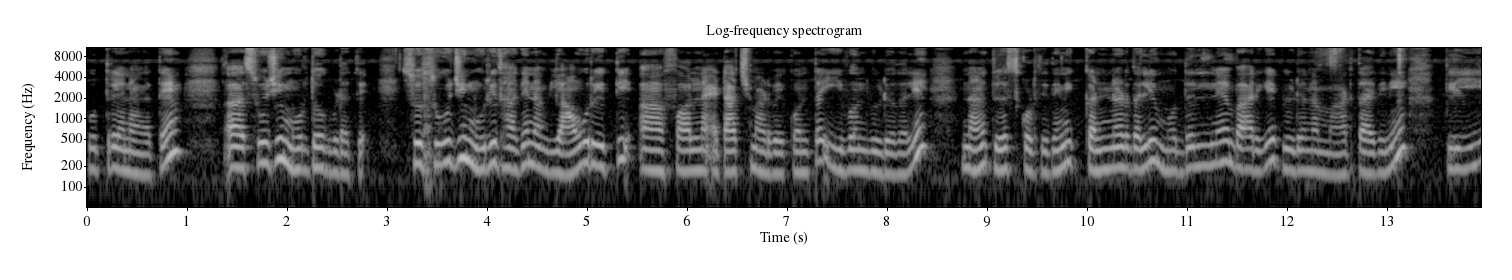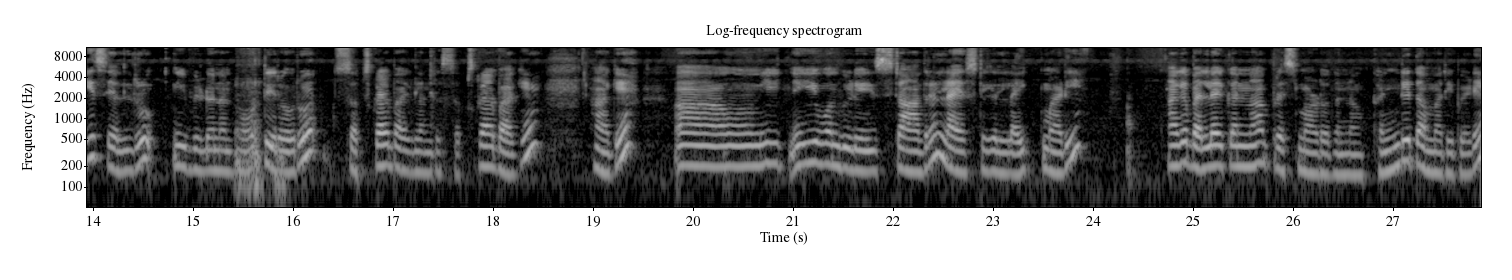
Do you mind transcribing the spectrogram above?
ಕೂತ್ರೆ ಏನಾಗುತ್ತೆ? ಸೂಜಿ ಮುರಿದೋಗ್ಬಿಡತ್ತೆ. ಸೊ, ಸೂಜಿ ಮುರಿದ ಹಾಗೆ ನಾವು ಯಾವ ರೀತಿ ಫಾಲ್ನ ಅಟ್ಯಾಚ್ ಮಾಡಬೇಕು ಅಂತ ಈ ಒಂದು ವಿಡಿಯೋದಲ್ಲಿ ನಾನು ತಿಳಿಸ್ಕೊಡ್ತಿದ್ದೀನಿ. ಕನ್ನಡದಲ್ಲಿ ಮೊದಲನೇ ಬಾರಿಗೆ ವಿಡಿಯೋನ ಮಾಡ್ತಾ ಇದ್ದೀನಿ. ಪ್ಲೀಸ್ ಎಲ್ಲರೂ ಈ ವಿಡಿಯೋನ ನೋಡ್ತಿರೋರು ಸಬ್ಸ್ಕ್ರೈಬ್ ಆಗಿಲ್ಲ ಅಂದರೆ ಸಬ್ಸ್ಕ್ರೈಬ್ ಆಗಿ. ಹಾಗೆ ಈ ಈ ಒಂದು ವಿಡಿಯೋ ಇಷ್ಟ ಆದರೆ ಲಾಸ್ಟಿಗೆ ಲೈಕ್ ಮಾಡಿ. ಹಾಗೆ ಬೆಲ್ಲೈಕನ್ನ ಪ್ರೆಸ್ ಮಾಡೋದನ್ನು ಖಂಡಿತ ಮರಿಬೇಡಿ.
